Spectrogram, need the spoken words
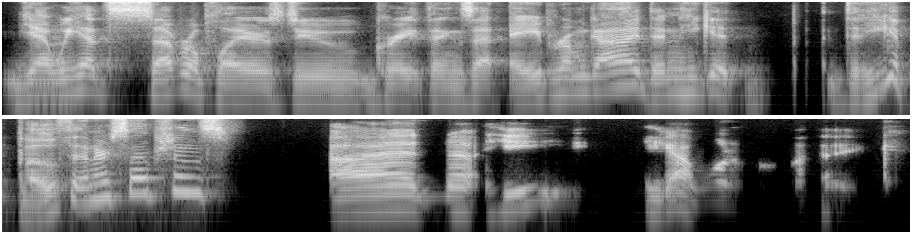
Yeah, Yeah. we had several players do great things. That Abram guy, didn't he get? Did he get both interceptions? Uh, no, he he got one of them, I think.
